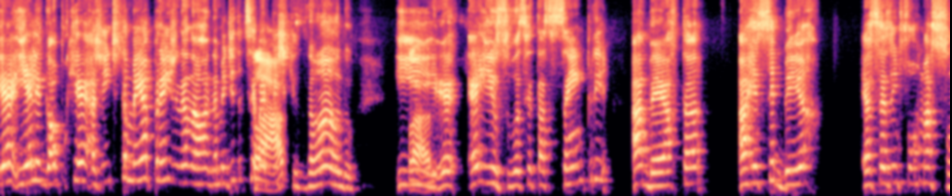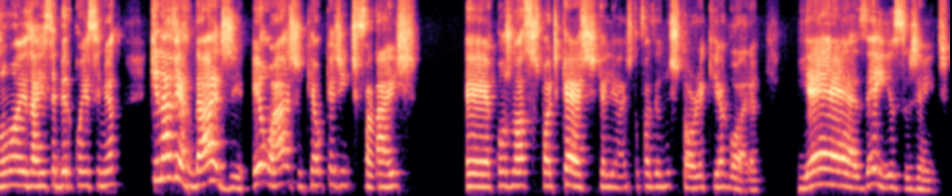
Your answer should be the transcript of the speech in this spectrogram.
É, e é legal porque a gente também aprende, né? Na, na medida que você claro. vai pesquisando. E claro. é, é isso, você está sempre aberta a receber essas informações, a receber conhecimento, que, na verdade, eu acho que é o que a gente faz é, com os nossos podcasts, que, aliás, estou fazendo um story aqui agora. Yes, é isso, gente.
